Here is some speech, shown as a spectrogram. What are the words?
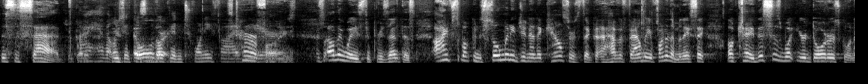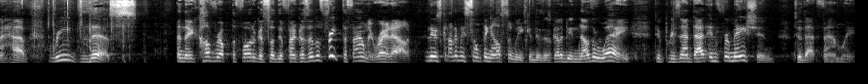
This is sad. I haven't looked at this book in 25 years. It's terrifying. years. There's other ways to present this. I've spoken to so many genetic counselors that have a family in front of them, and they say, okay, this is what your daughter's going to have. Read this. And they cover up the photograph so the because it'll freak the family right out. There's got to be something else that we can do. There's got to be another way to present that information to that family.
